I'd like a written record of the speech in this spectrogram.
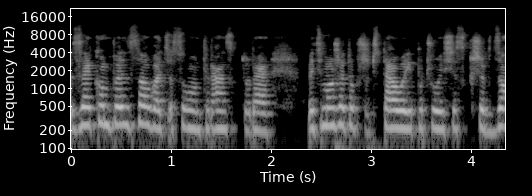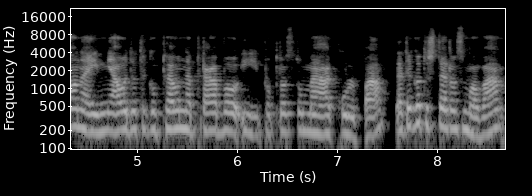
zrekompensować osobom trans, które być może to przeczytały i poczuły się skrzywdzone i miały do tego pełne prawo i po prostu mea culpa. Dlatego też ta rozmowa,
